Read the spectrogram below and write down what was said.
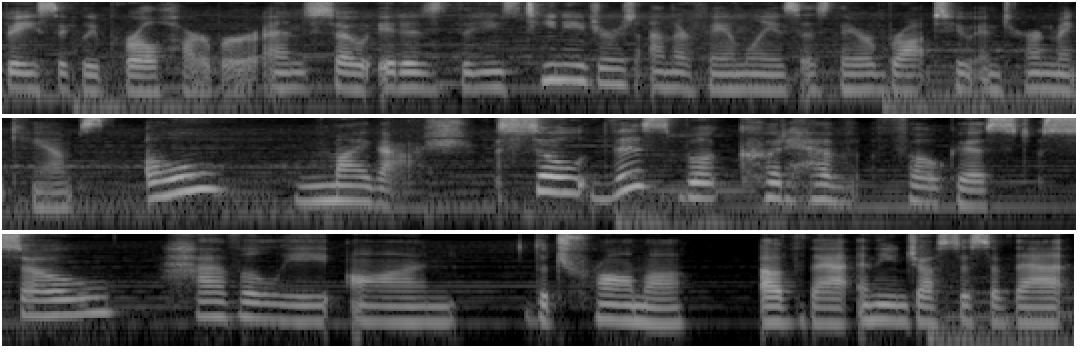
basically Pearl Harbor. And so it is these teenagers and their families as they are brought to internment camps. Oh my gosh. So this book could have focused so heavily on the trauma of that and the injustice of that,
